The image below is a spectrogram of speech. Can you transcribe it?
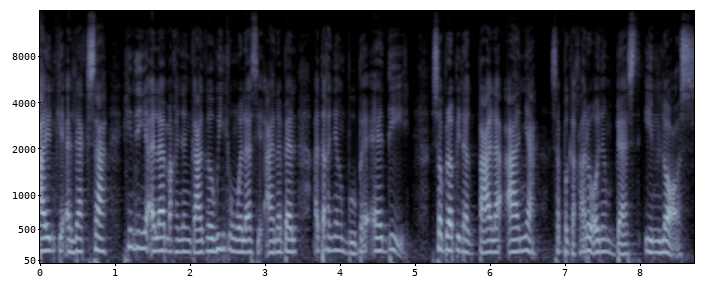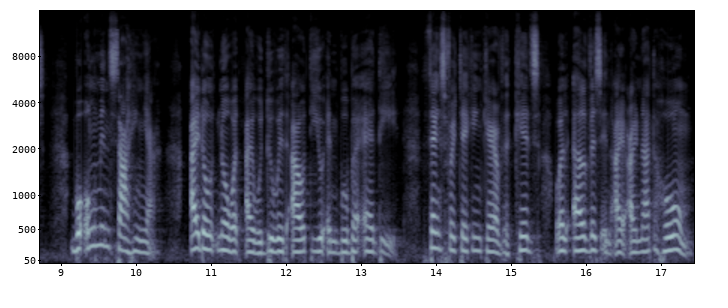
Ayon kay Alexa, hindi niya alam ang kanyang gagawin kung wala si Annabelle at ang kanyang buba Eddie. Sobrang pinagpalaan niya sa pagkakaroon ng best in-laws. Buong mensahe niya, I don't know what I would do without you and Buba Eddie. Thanks for taking care of the kids while Elvis and I are not home.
